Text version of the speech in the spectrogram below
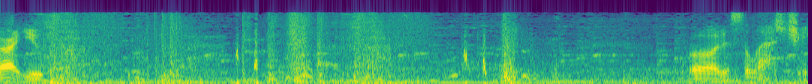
Alright, you. Oh, I missed the last chain.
